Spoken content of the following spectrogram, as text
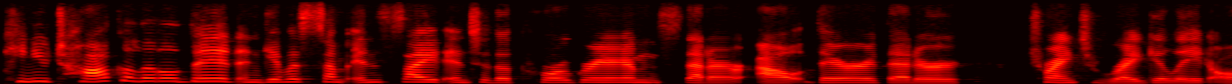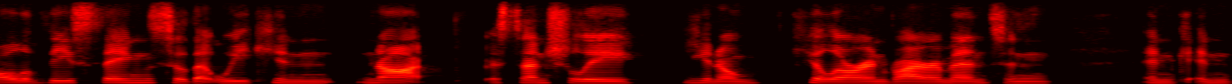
can you talk a little bit and give us some insight into the programs that are out there that are trying to regulate all of these things so that we can not essentially, you know, kill our environment and and and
